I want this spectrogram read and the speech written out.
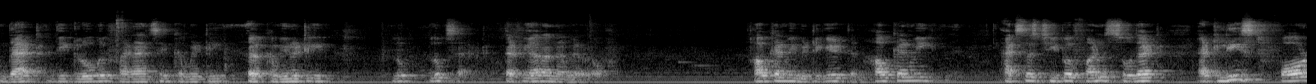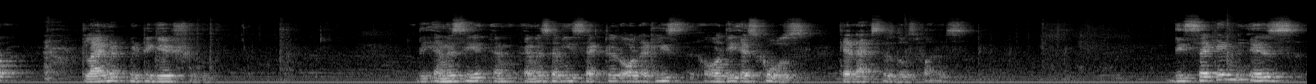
that the global financing committee, uh, community look, looks at that we are unaware of? How can we mitigate them? How can we access cheaper funds so that at least for climate mitigation, the MSME sector or at least or the ESCOs can access those funds. The second is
